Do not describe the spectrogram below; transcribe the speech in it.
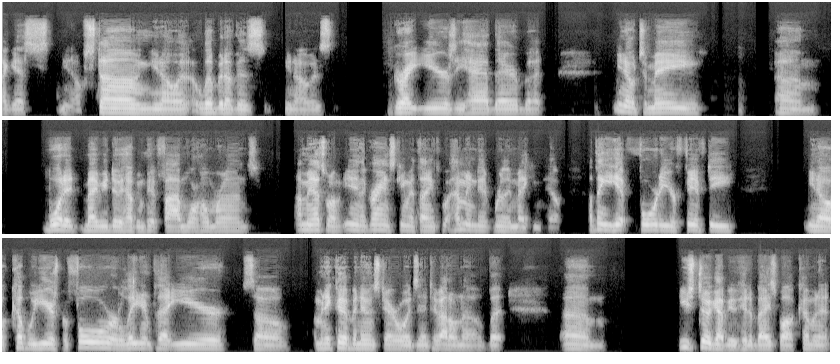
I guess you know stung. You know, a little bit of his you know his great years he had there, but you know, to me, um, what it maybe do help him hit five more home runs. I mean, that's what I'm, in the grand scheme of things. But how many did it really make him help? I think he hit 40 or 50, you know, a couple of years before or leading up to that year. So, I mean, he could have been doing steroids into, I don't know, but um, you still got to be able to hit a baseball coming at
